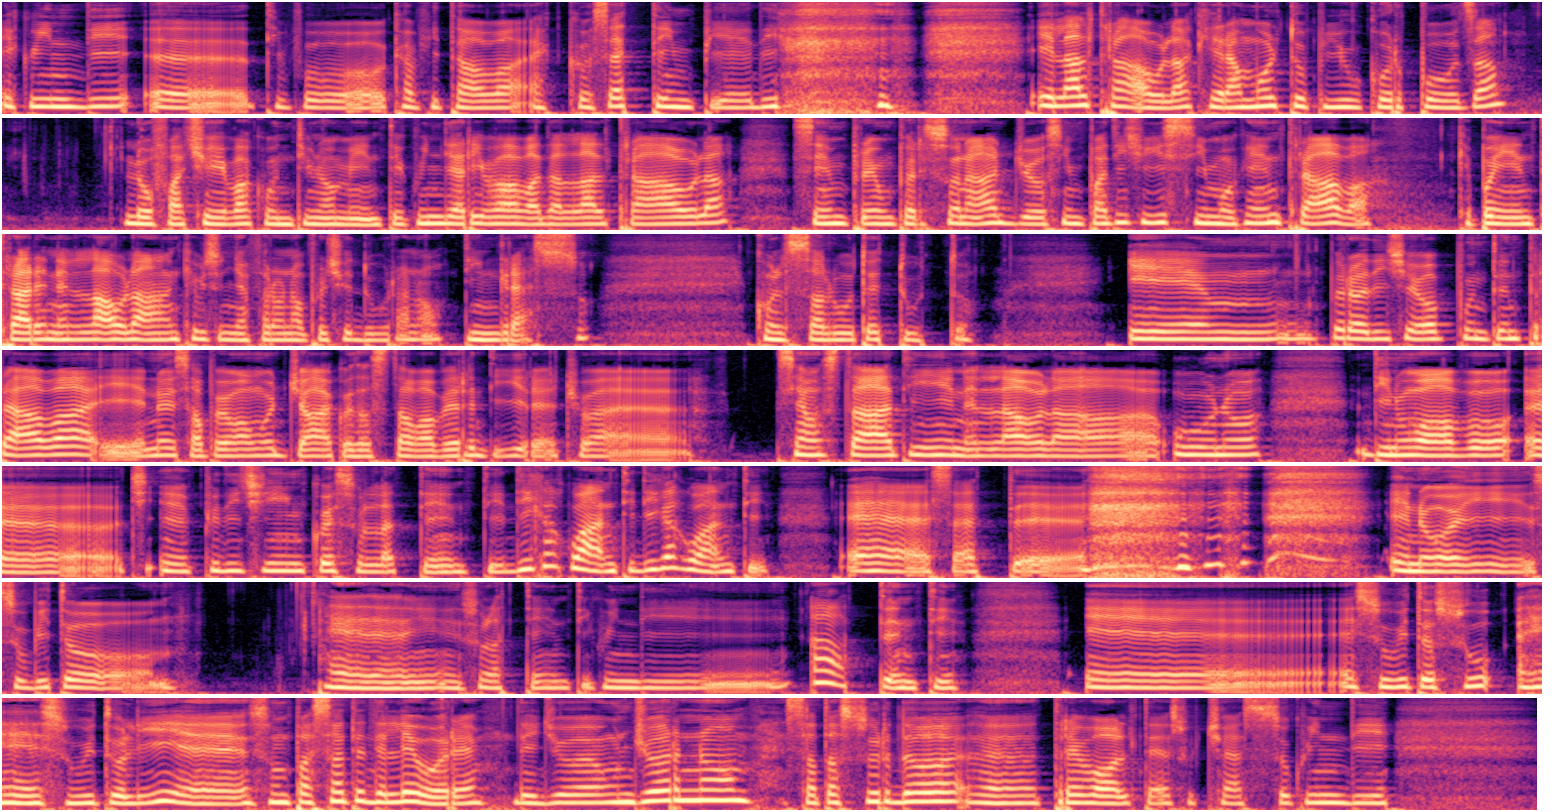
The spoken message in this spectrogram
E quindi eh, tipo capitava, ecco, sette in piedi. e l'altra aula, che era molto più corposa, lo faceva continuamente, quindi arrivava dall'altra aula sempre un personaggio simpaticissimo che entrava, che poi entrare nell'aula anche bisogna fare una procedura, no? Di ingresso, col saluto e tutto. E, um, però dicevo appunto entrava e noi sapevamo già cosa stava per dire, cioè siamo stati nell'aula 1 di nuovo eh, c- eh, più di 5 sull'attenti. Dica quanti, dica quanti. Eh, 7. e noi subito eh, sull'attenti, quindi ah, attenti. E, e, subito su, e subito lì, e sono passate delle ore. Gio- un giorno è stato assurdo, eh, tre volte è successo, quindi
